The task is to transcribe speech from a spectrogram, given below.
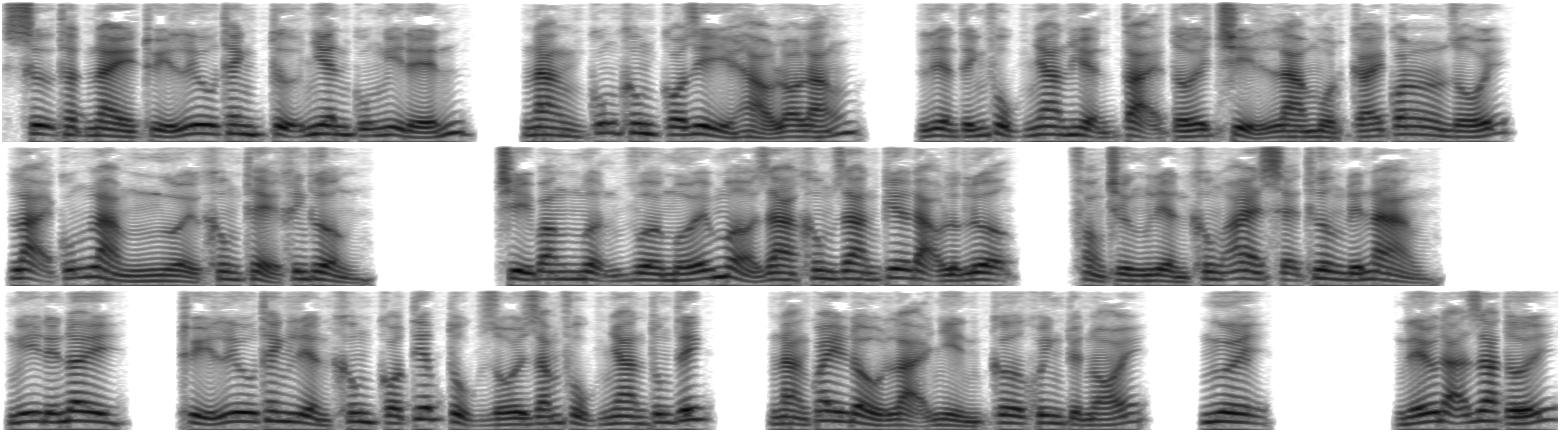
Sự thật này Thủy Lưu Thanh tự nhiên cũng nghĩ đến, nàng cũng không có gì hảo lo lắng, liền tính Phục Nhan hiện tại tới chỉ là một cái con rối, lại cũng làm người không thể khinh thường. Chỉ bằng mượn vừa mới mở ra không gian kia đạo lực lượng, phòng trừng liền không ai sẽ thương đến nàng. Nghĩ đến đây, Thủy Lưu Thanh liền không có tiếp tục dối dám Phục Nhan tung tích, nàng quay đầu lại nhìn cơ khuynh tuyệt nói, ngươi, nếu đã ra tới,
